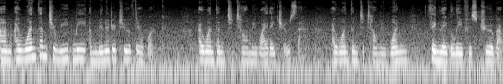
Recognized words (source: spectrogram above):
Um, I want them to read me a minute or two of their work. I want them to tell me why they chose that. I want them to tell me one thing they believe is true about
